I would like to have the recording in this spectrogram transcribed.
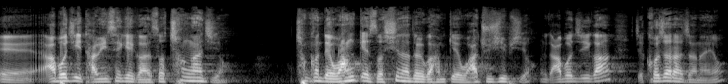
예, 아버지 다윗에게 가서 청하지요. 청컨대 왕께서 신하들과 함께 와 주십시오. 그러니까 아버지가 이제 거절하잖아요.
